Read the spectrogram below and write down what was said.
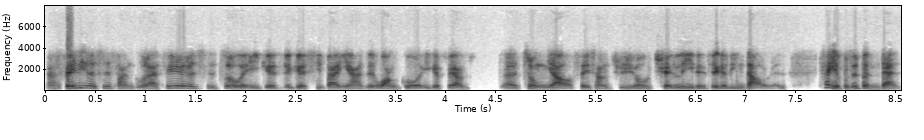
那菲利二世反过来，菲利二世作为一个这个西班牙这王国一个非常。呃，重要非常具有权力的这个领导人，他也不是笨蛋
